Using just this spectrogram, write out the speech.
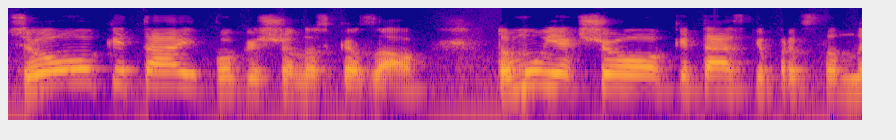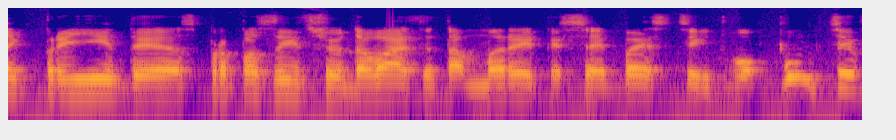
Цього Китай поки що не сказав. Тому, якщо китайський представник приїде з пропозицією давайте там миритися без цих двох пунктів.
